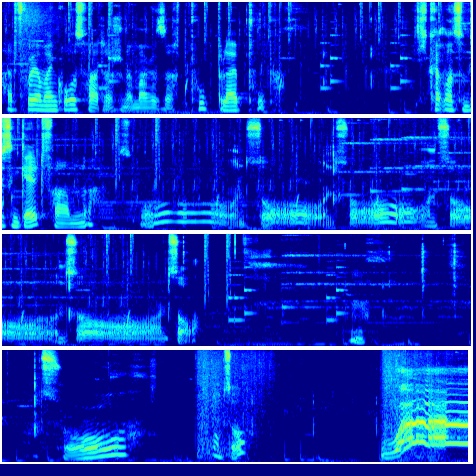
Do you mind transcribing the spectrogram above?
Hat früher mein Großvater schon immer gesagt. Pup bleibt Pup. Ich könnte mal so ein bisschen Geld farmen, ne? So und so und so und so und so und so. Hm. Und so und so. Wow!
